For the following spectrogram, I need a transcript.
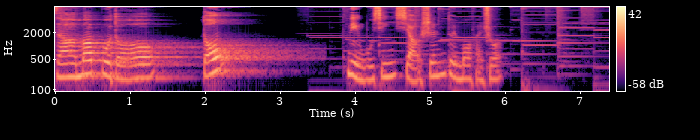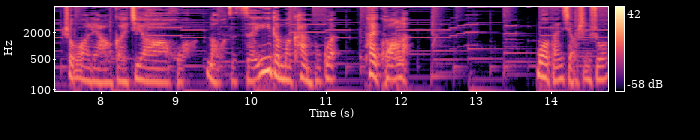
怎么不懂？懂？”宁无心小声对莫凡说：“这两个家伙，老子贼他妈看不惯，太狂了。”莫凡小声说：“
